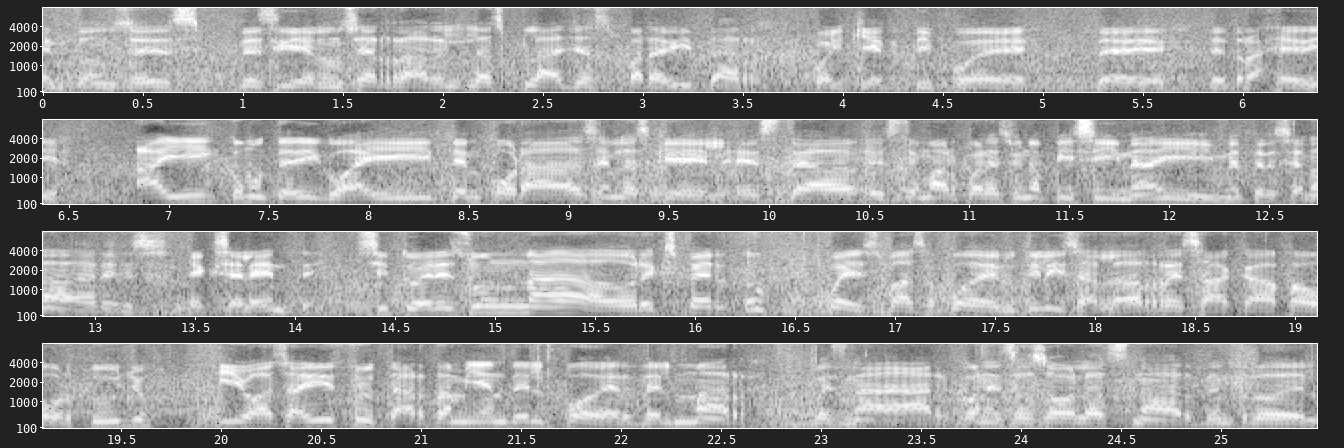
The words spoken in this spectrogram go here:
Entonces decidieron cerrar las playas para evitar cualquier tipo de, de tragedia hay, como te digo, hay temporadas en las que este, este mar parece una piscina y meterse a nadar es excelente. Si tú eres un nadador experto, pues vas a poder utilizar la resaca a favor tuyo y vas a disfrutar también del poder del mar, pues nadar con esas olas, nadar dentro de,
